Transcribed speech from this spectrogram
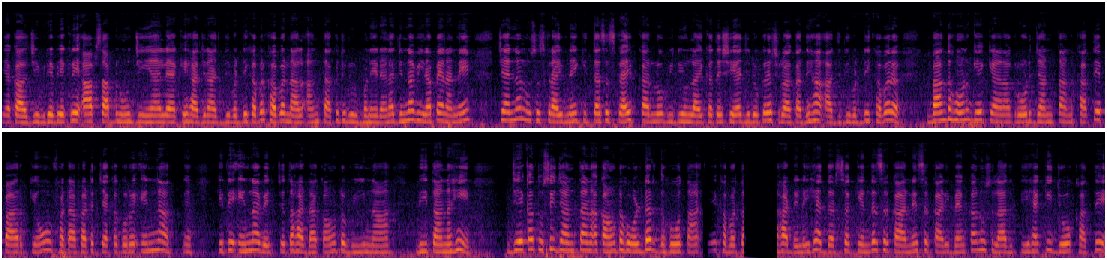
ਸ੍ਰੀ ਅਕਾਲ ਜੀ ਵੀਡੀਓ ਵੇਖ ਰਹੇ ਆਪ ਸਭ ਨੂੰ ਜੀ ਆਇਆਂ ਲੈ ਕੇ ਹਾਜ਼ਰ ਅੱਜ ਦੀ ਵੱਡੀ ਖਬਰ ਖਬਰ ਨਾਲ ਅੰਤ ਤੱਕ ਜਰੂਰ ਬਣੇ ਰਹਿਣਾ। ਜਿੰਨਾ ਵੀਰਾਂ ਭੈਣਾਂ ਨੇ ਚੈਨਲ ਨੂੰ ਸਬਸਕ੍ਰਾਈਬ ਨਹੀਂ ਕੀਤਾ ਸਬਸਕ੍ਰਾਈਬ ਕਰ ਲਓ ਵੀਡੀਓ ਨੂੰ ਲਾਈਕ ਅਤੇ ਸ਼ੇਅਰ ਜਰੂਰ ਕਰੋ ਸ਼ੁਰੂਆਤ ਕਰਦੇ ਹਾਂ ਅੱਜ ਦੀ ਵੱਡੀ ਖਬਰ। ਬੰਦ ਹੋਣਗੇ 11 ਕਰੋੜ ਜਨ ਧਨ ਖਾਤੇ ਪਰ ਕਿਉਂ ਫਟਾਫਟ ਚੈੱਕ ਕਰੋ? ਇਹਨਾਂ, ਕਿਤੇ ਇਹਨਾਂ ਵਿੱਚ ਤੁਹਾਡਾ ਅਕਾਊਂਟ ਵੀ ਨਾ, ਵੀ ਤਾਂ ਨਹੀਂ। ਜੇਕਰ ਤੁਸੀਂ ਜਨ ਧਨ ਅਕਾਊਂਟ ਹੋਲਡਰ ਹੋ ਤਾਂ ਇਹ ਖਬਰ ਤੁਹਾਡੇ ਲਈ ਹੈ। ਦਰਸ਼ਕ, ਕੇਂਦਰ ਸਰਕਾਰ ਨੇ ਸਰਕਾਰੀ ਬੈਂਕਾਂ ਨੂੰ ਸਲਾਹ ਦਿੱਤੀ ਹੈ ਕਿ ਜੋ ਖਾਤੇ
